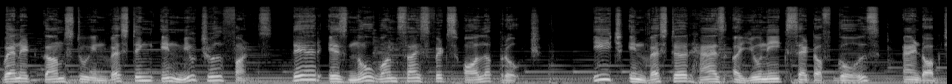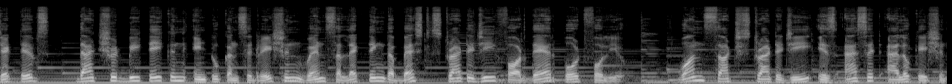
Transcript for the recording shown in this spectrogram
When it comes to investing in mutual funds, there is no one size fits all approach. Each investor has a unique set of goals and objectives that should be taken into consideration when selecting the best strategy for their portfolio. One such strategy is asset allocation,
